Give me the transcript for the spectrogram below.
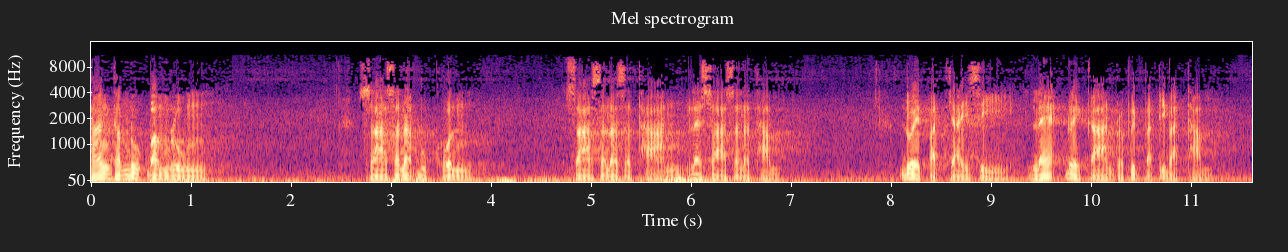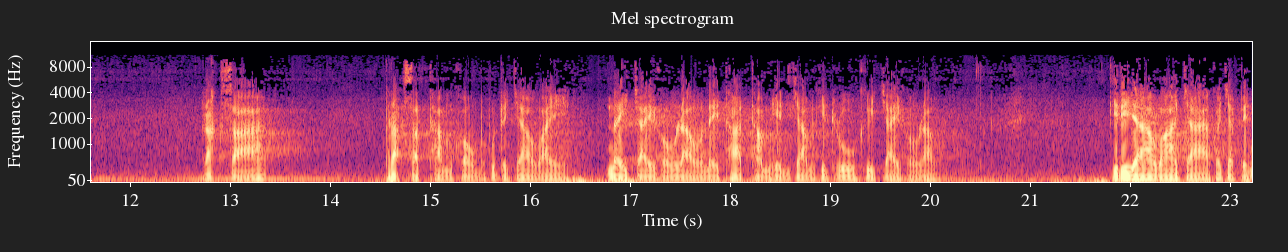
ทั้งทำนุบำรุง ศาสนบุคคล ศาสนสถานและศาสนธรรม ด้วยปัจจัยสี่และด้วยการประพฤติปฏิบัติธรรม รักษาพระสัตธรรมของพระพุทธเจ้าไว้ในใจของเราในธาตุธรรมเห็นจำคิดรู้คือใจของเรา กิริยาวาจาก็จะเป็น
